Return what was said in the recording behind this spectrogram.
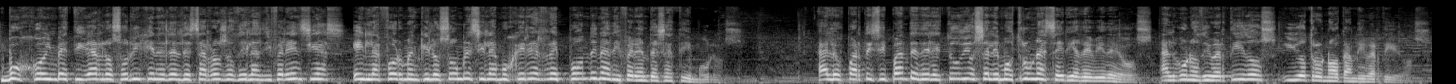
Buscó investigar los orígenes del desarrollo de las diferencias en la forma en que los hombres y las mujeres responden a diferentes estímulos. A los participantes del estudio se les mostró una serie de videos, algunos divertidos y otros no tan divertidos.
